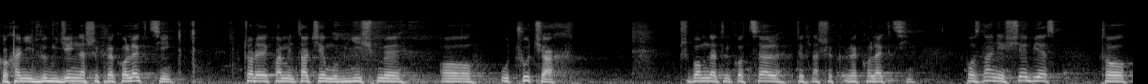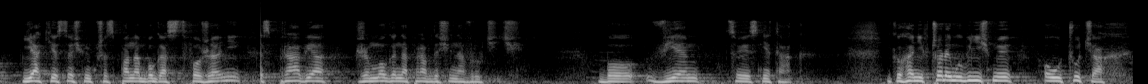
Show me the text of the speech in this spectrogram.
Kochani, drugi dzień naszych rekolekcji. Wczoraj, jak pamiętacie, mówiliśmy o uczuciach. Przypomnę tylko cel tych naszych rekolekcji. Poznanie siebie, to jak jesteśmy przez Pana Boga stworzeni, sprawia, że mogę naprawdę się nawrócić, bo wiem, co jest nie tak. I kochani, wczoraj mówiliśmy o uczuciach.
